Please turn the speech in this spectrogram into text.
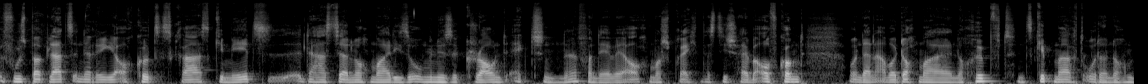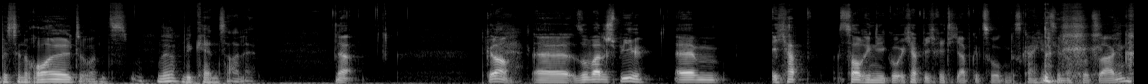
Fußballplatz in der Regel auch kurzes Gras gemäht. Da hast du ja nochmal diese ominöse Ground Action, ne, von der wir ja auch immer sprechen, dass die Scheibe aufkommt und dann aber doch mal noch hüpft, einen Skip macht oder noch ein bisschen rollt und ne, wir kennen es alle. Ja. Genau, äh, so war das Spiel. Ähm, ich habe, sorry Nico, ich habe dich richtig abgezogen, das kann ich jetzt hier noch kurz sagen.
